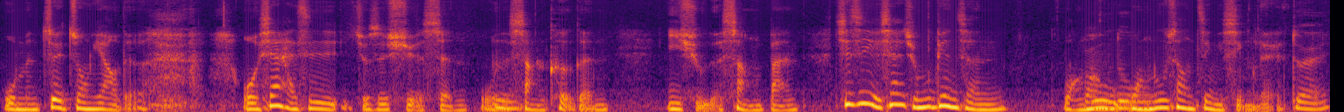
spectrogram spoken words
我们最重要的，我现在还是就是学生，我的上课跟艺术的上班，嗯、其实也现在全部变成。网络网络。上进行嘞，对，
